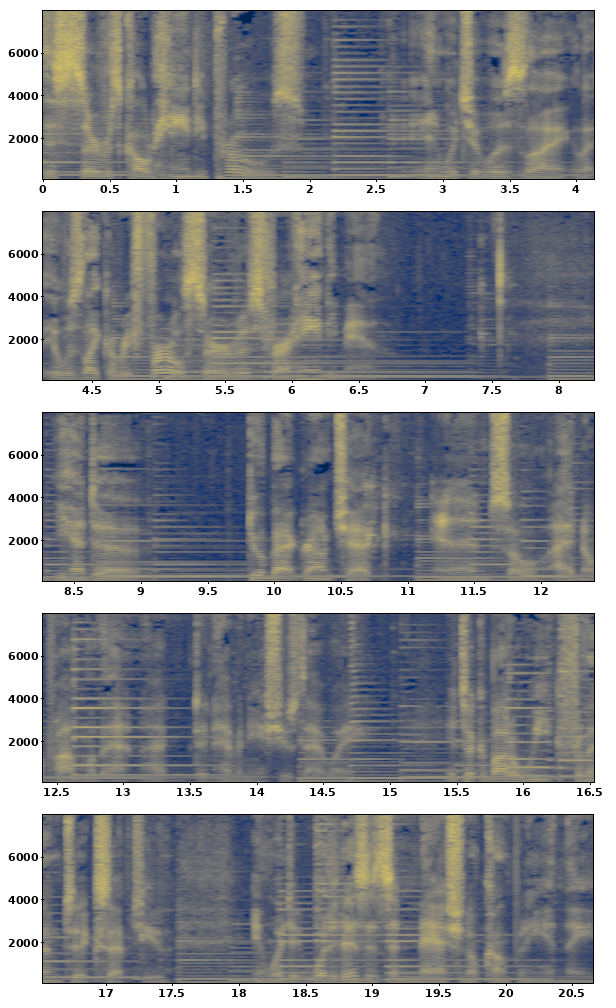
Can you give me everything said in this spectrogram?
this service called Handy Pros, in which it was like it was like a referral service for a handyman. You had to do a background check, and so I had no problem with that. I didn't have any issues that way. It took about a week for them to accept you. And what it, what it is, it's a national company, and they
